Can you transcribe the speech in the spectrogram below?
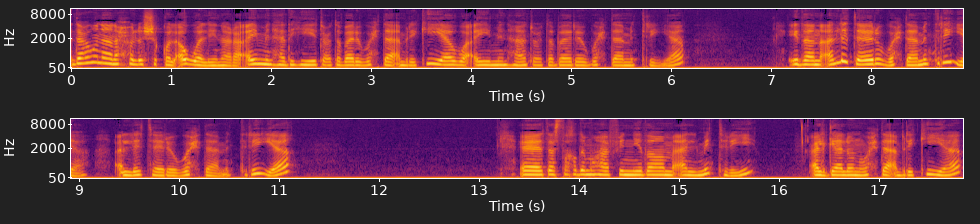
دعونا نحل الشق الأول لنرى أي من هذه تعتبر وحدة أمريكية وأي منها تعتبر وحدة مترية. إذا اللتر وحدة مترية. اللتر وحدة مترية. آه، تستخدمها في النظام المتري. الجالون وحدة أمريكية.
